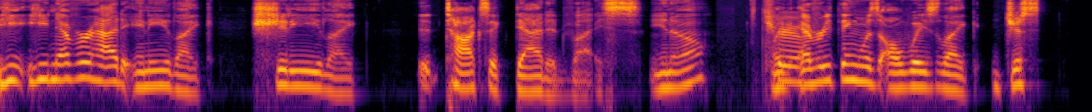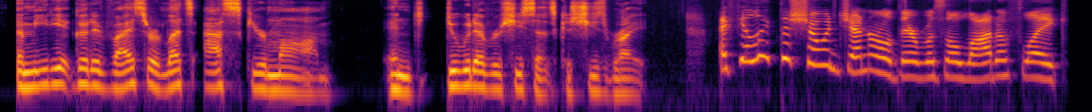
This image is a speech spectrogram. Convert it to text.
he he never had any like shitty like toxic dad advice. You know, True. Like everything was always like just immediate good advice, or let's ask your mom and do whatever she says because she's right. I feel like the show in general, there was a lot of like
